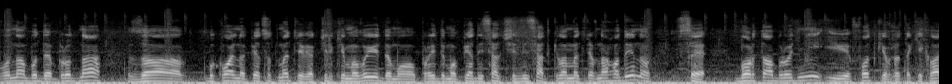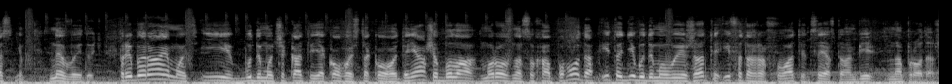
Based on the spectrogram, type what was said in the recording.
вона буде брудна за буквально 500 метрів. Як тільки ми виїдемо, пройдемо 50-60 км на годину, все, борта брудні і фотки вже такі класні не вийдуть. Прибираємось і будемо чекати якогось такого дня, щоб була морозна суха погода, і тоді будемо виїжджати і фотографувати цей автомобіль на продаж.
